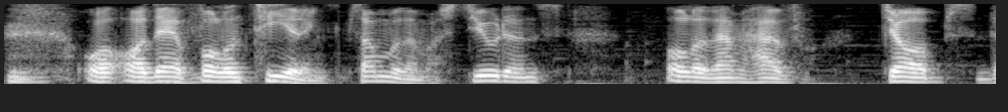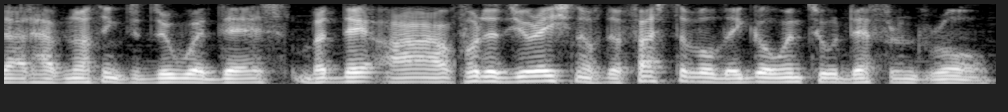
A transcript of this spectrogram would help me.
or, or they're volunteering. Some of them are students. All of them have jobs that have nothing to do with this, but they are, for the duration of the festival, they go into a different role.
